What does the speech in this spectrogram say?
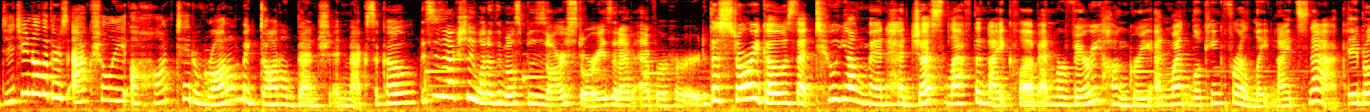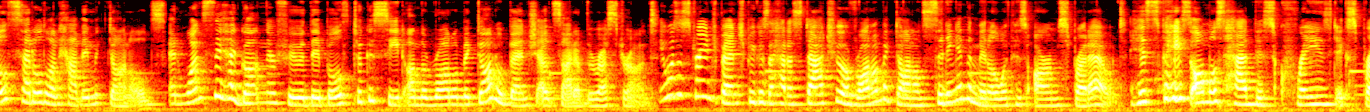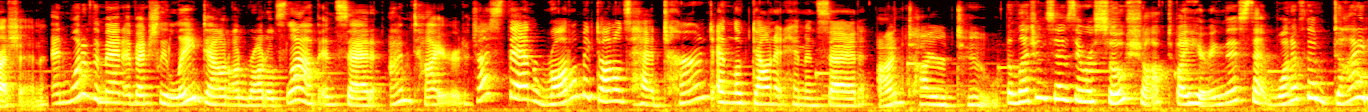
Did you know that there's actually a haunted Ronald McDonald bench in Mexico? This is actually one of the most bizarre stories that I've ever heard. The story goes that two young men had just left the nightclub and were very hungry and went looking for a late night snack. They both settled on having McDonald's, and once they had gotten their food, they both took a seat on the Ronald McDonald bench outside of the restaurant. It was a strange bench because it had a statue of Ronald McDonald sitting in the middle with his arms spread out. His face almost had this crazed expression. And one of the men eventually laid down on Ronald's lap and said, I'm tired. Just then, Ronald McDonald's head turned and looked down at him and said, I'm tired too. The legend says they were so shocked by hearing this that one of them died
